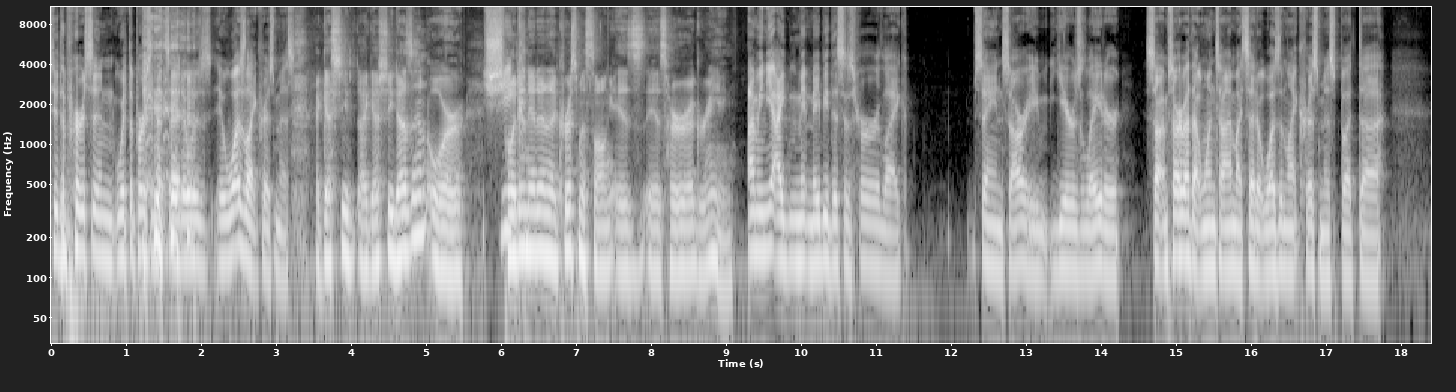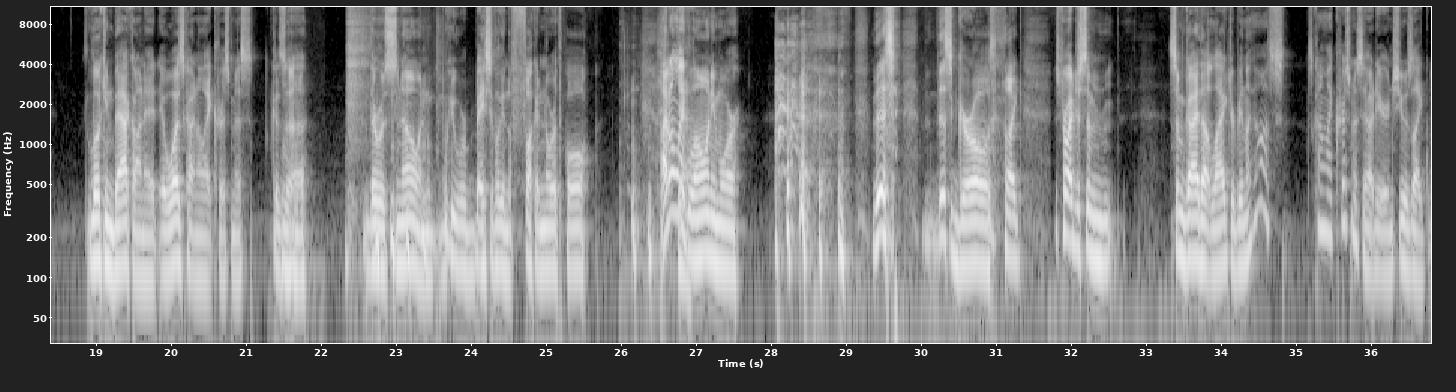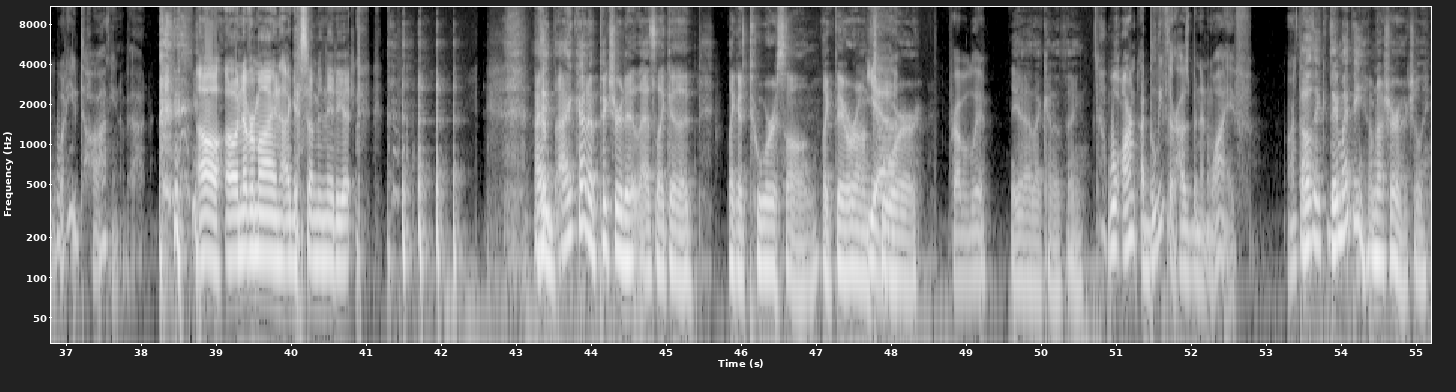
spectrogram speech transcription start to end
to the person, with the person that said it was, it was like Christmas? I guess she, I guess she doesn't, or She, putting it in a Christmas song is is her agreeing. I mean, yeah, I, maybe this is her like saying sorry years later. So I'm sorry about that one time I said it wasn't like Christmas, but uh, looking back on it, it was kind of like Christmas because uh, there was snow and we were basically in the fucking North Pole. I don't like low anymore. this this girl like it's probably just some some guy that liked her being like, oh, it's it's kind of like Christmas out here, and she was like, what are you talking about? oh, oh, never mind. I guess I'm an idiot. I I kind of pictured it as like a like a tour song, like they were on Yeah. tour, Probably. yeah, that kind of thing. Well, aren't I believe they're husband and wife, aren't they? Oh, they they might be. I'm not sure actually.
